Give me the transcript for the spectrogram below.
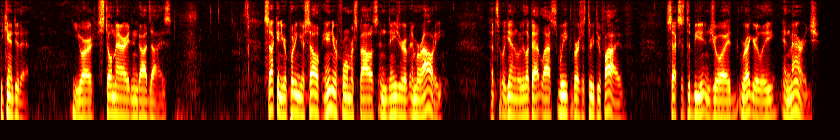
You can't do that. You are still married in God's eyes. Second, you're putting yourself and your former spouse in danger of immorality. That's again we looked at last week, verses three through five. Sex is to be enjoyed regularly in marriage.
